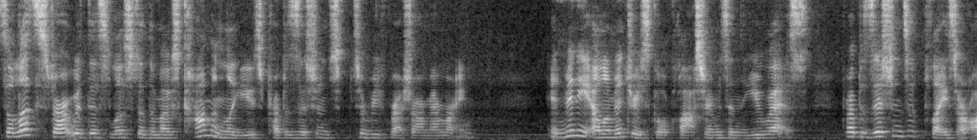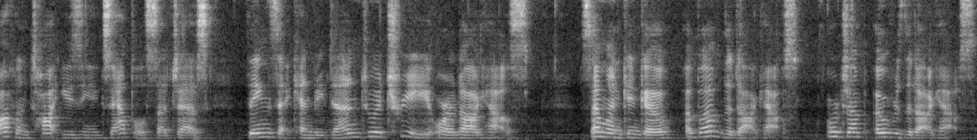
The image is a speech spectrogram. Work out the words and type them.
So let's start with this list of the most commonly used prepositions to refresh our memory. In many elementary school classrooms in the U.S., prepositions of place are often taught using examples such as things that can be done to a tree or a doghouse. Someone can go above the doghouse or jump over the doghouse,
